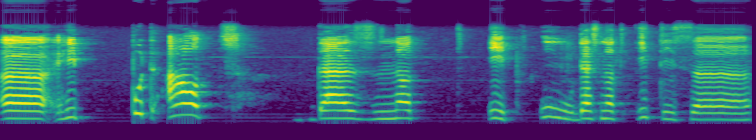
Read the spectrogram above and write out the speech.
Uh, he put out does not eat. Ou does not eat is. Uh,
